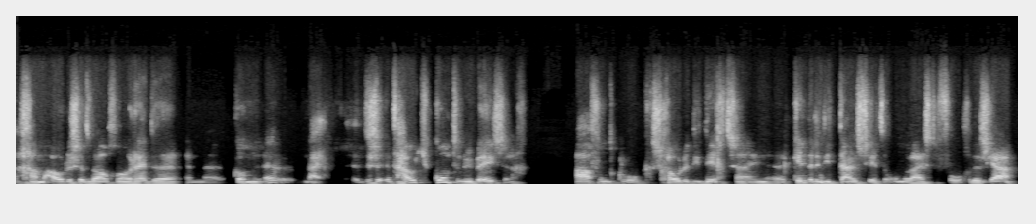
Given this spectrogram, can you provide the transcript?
gaan mijn ouders het wel gewoon redden? En, komen, nou ja, dus het houdt je continu bezig. Avondklok, scholen die dicht zijn, kinderen die thuis zitten, onderwijs te volgen. Dus ja,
